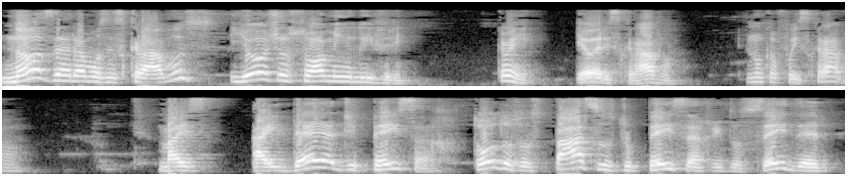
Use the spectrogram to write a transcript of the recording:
Nós éramos escravos e hoje eu sou homem livre. Calma aí, eu era escravo? Eu nunca fui escravo. Mas a ideia de Pesach, todos os passos do Pesach e do Seider,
